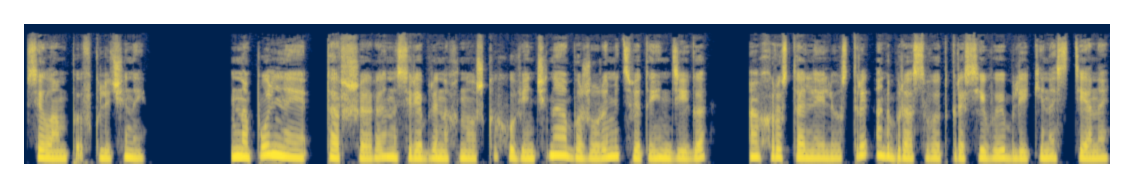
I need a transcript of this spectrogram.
Все лампы включены. Напольные торшеры на серебряных ножках увенчаны абажурами цвета индиго, а хрустальные люстры отбрасывают красивые блики на стены.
